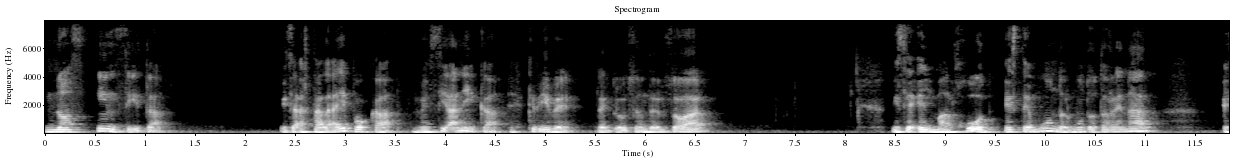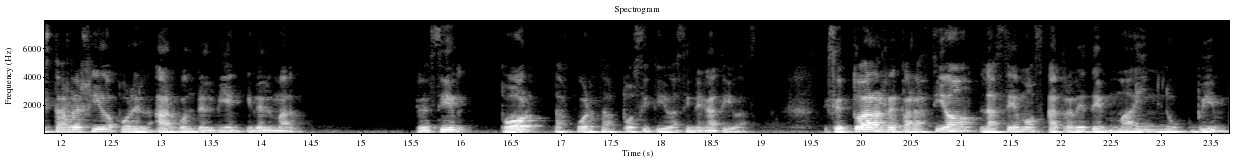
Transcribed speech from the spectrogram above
nos incita. Dice, hasta la época mesiánica, escribe la introducción del Zohar, dice, el Malhud, este mundo, el mundo terrenal, está regido por el árbol del bien y del mal. Es decir, por las fuerzas positivas y negativas. Dice, toda la reparación la hacemos a través de Main Nukbim.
